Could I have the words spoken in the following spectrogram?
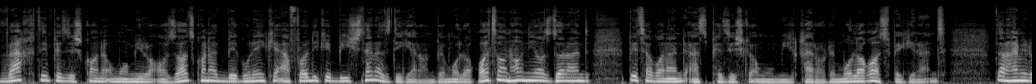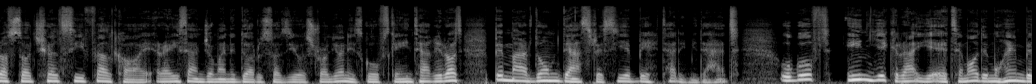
وقت پزشکان عمومی را آزاد کند به گونه ای که افرادی که بیشتر از دیگران به ملاقات آنها نیاز دارند بتوانند از پزشک عمومی قرار ملاقات بگیرند. در همین راستا چلسی فلکای رئیس انجمن داروسازی استرالیا نیز گفت که این تغییرات به مردم دسترسی بهتری می‌دهد. او گفت این یک رأی اعتماد مهم به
